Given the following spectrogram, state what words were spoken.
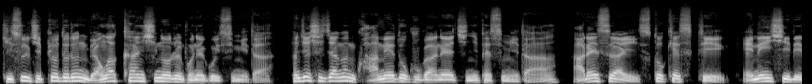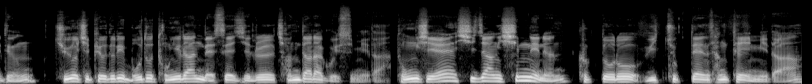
기술 지표들은 명확한 신호를 보내고 있습니다. 현재 시장은 과매도 구간에 진입했습니다. RSI, 스토캐스틱, MACD 등 주요 지표들이 모두 동일한 메시지를 전달하고 있습니다. 동시에 시장 심리는 극도로 위축된 상태입니다.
